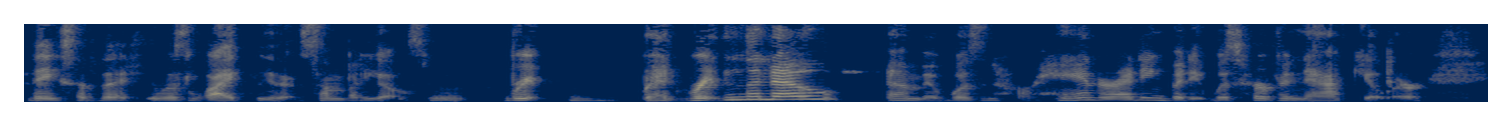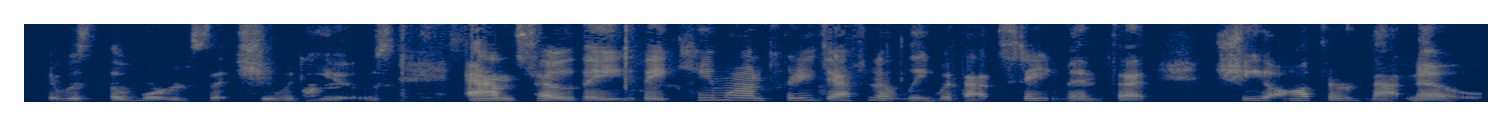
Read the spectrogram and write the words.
They said that it was likely that somebody else writ- had written the note. Um, it wasn't her handwriting, but it was her vernacular. It was the words that she would use, and so they they came on pretty definitely with that statement that she authored that note,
